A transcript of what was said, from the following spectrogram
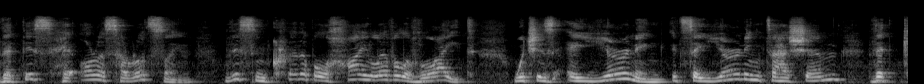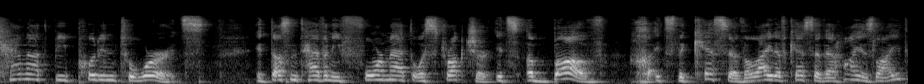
that this he'oras harotzaim, this incredible high level of light, which is a yearning. It's a yearning to Hashem that cannot be put into words. It doesn't have any format or structure. It's above. It's the Keser, the light of Keser, that highest light,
